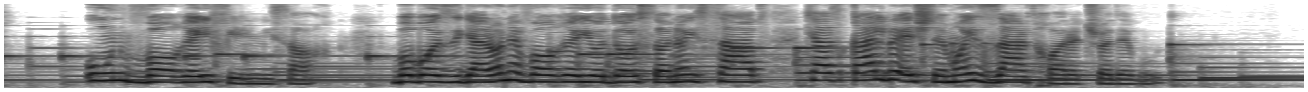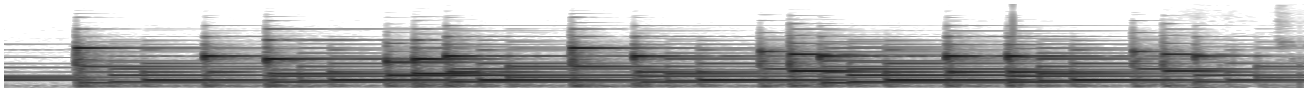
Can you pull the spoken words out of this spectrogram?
اون واقعی فیلم می ساخت. با بازیگران واقعی و داستانای سبز که از قلب اجتماعی زرد خارج شده بود.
